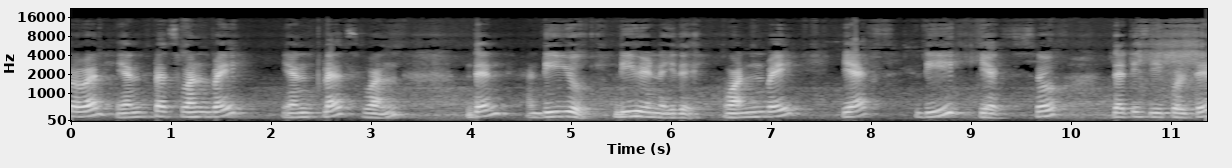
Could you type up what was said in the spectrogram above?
பவர் n plus 1 by n plus 1 then du du என்ன இது 1 by x dx so that is equal to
